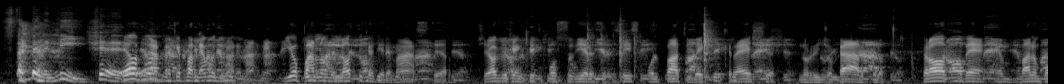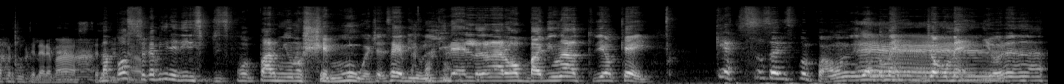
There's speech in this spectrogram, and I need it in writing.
sta bene lì. Cioè, è ovvio, perché parliamo di una remaster. Io parlo nell'ottica di remaster. Cioè, è ovvio che anche ti posso dire, se ti sei spolpato i vecchi Crash, non rigiocartelo. Però, vabbè, vale un po' per tutte le remaster. Ma diciamo. posso capire di spolparmi uno Shenmue, cioè, sai, capire un livello di una roba di un altro, di ok Che cazzo stai rispolpando? Un livello Eh, medio, un gioco medio.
